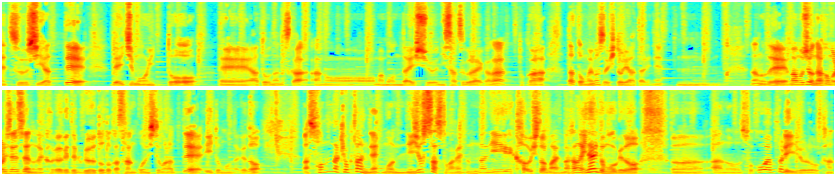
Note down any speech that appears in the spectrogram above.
ね、通史やってで一問一答えー、あと何ですか、あのー、まあ、問題集2冊ぐらいかな？とかだと思いますよ、1人当たりね。うん、なので、まあ、もちろん中森先生の、ね、掲げてるルートとか参考にしてもらっていいと思うんだけど、まあ、そんな極端にね、もう20冊とかね、そんなに買う人は、まあ、なかなかいないと思うけど、うん、あのそこはやっぱりいろいろ考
